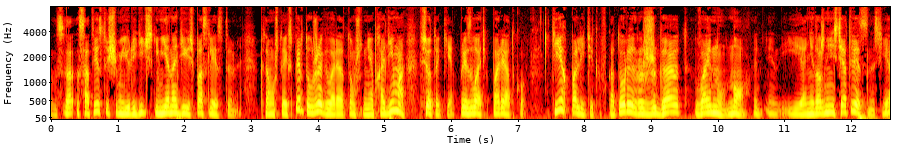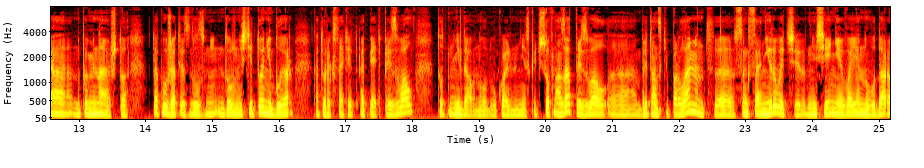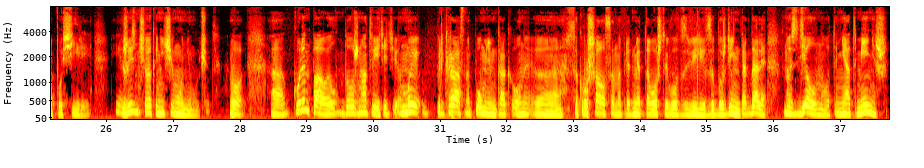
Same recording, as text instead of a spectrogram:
соответствующими юридическими, я надеюсь, последствиями. Потому что эксперты уже говорят о том, что необходимо все-таки призвать к порядку тех политиков, которые разжигают войну, но и они должны нести ответственность. Я напоминаю, что такую же ответственность должен, нести Тони Блэр, который, кстати, опять призвал, тут недавно, вот буквально несколько часов назад, призвал э, британский парламент э, санкционировать нанесение военного удара по Сирии жизнь человека ничему не учит. Вот. А Колин Пауэлл должен ответить. Мы прекрасно помним, как он э, сокрушался на предмет того, что его ввели в заблуждение и так далее, но сделанного-то не отменишь.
